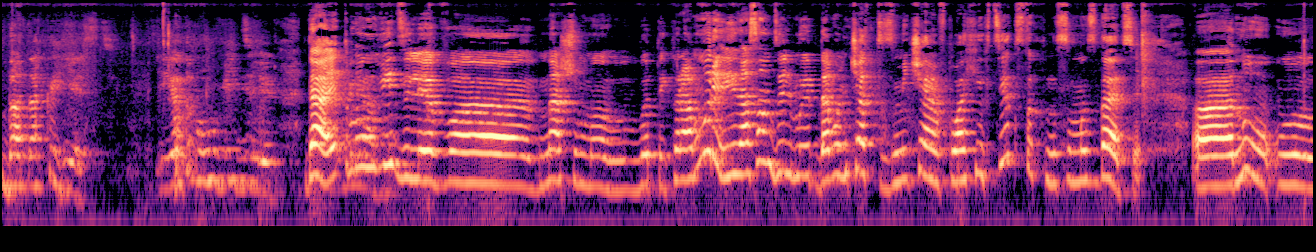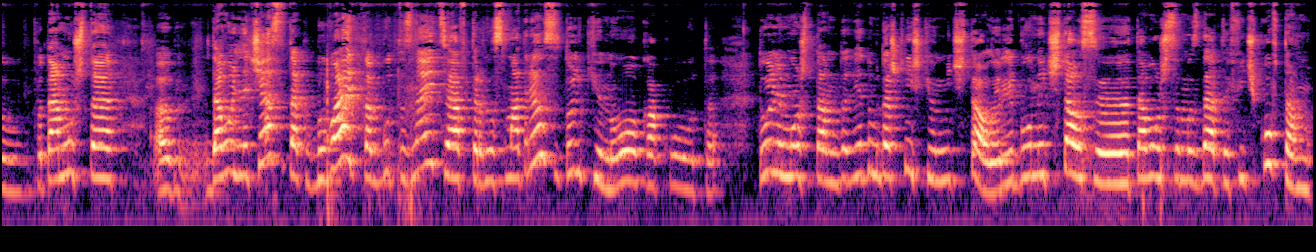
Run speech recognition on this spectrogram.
Да, так и есть. И это мы увидели. Да, это мы увидели в э, нашем, э, в этой Караморе, и на самом деле мы это довольно часто замечаем в плохих текстах на самоиздате, Э, ну, потому что довольно часто так бывает, как будто, знаете, автор насмотрелся то ли кино какого-то, то ли, может, там, я думаю, даже книжки он не читал, либо он и читался того же самоиздата Фичков там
